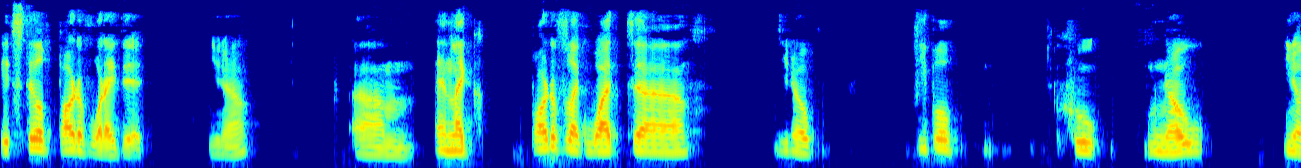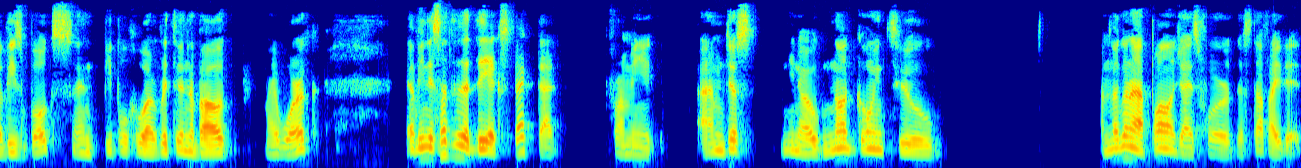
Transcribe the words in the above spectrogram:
it's still part of what I did, you know. Um, and like part of like what uh, you know people who know you know these books and people who have written about my work. I mean, it's not that they expect that from me. I'm just you know not going to I'm not gonna apologize for the stuff I did.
